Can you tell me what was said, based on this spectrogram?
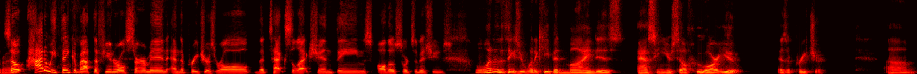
Right. so how do we think about the funeral sermon and the preacher's role the text selection themes all those sorts of issues? Well one of the things you want to keep in mind is asking yourself who are you as a preacher? Um,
